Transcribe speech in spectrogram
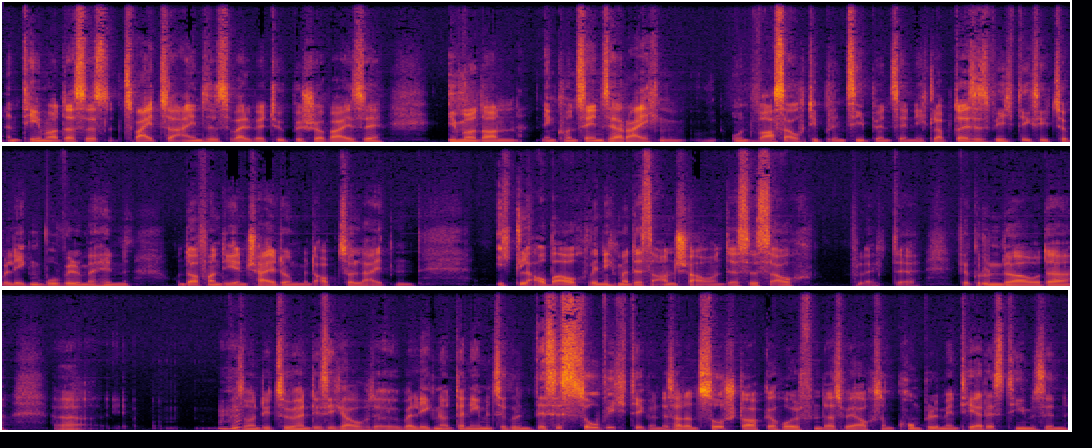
ein Thema, dass es zwei zu eins ist, weil wir typischerweise immer dann den Konsens erreichen und was auch die Prinzipien sind. Ich glaube, da ist es wichtig, sich zu überlegen, wo will man hin und davon die Entscheidung mit abzuleiten. Ich glaube auch, wenn ich mir das anschaue, und das ist auch vielleicht äh, für Gründer oder äh, mhm. Personen, die zuhören, die sich auch überlegen, Unternehmen zu gründen, das ist so wichtig und das hat uns so stark geholfen, dass wir auch so ein komplementäres Team sind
